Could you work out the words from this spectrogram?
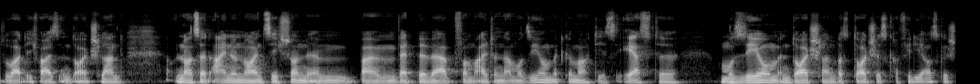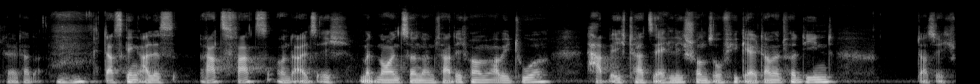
soweit ich weiß, in Deutschland. 1991 schon im, beim Wettbewerb vom Altona Museum mitgemacht, das erste Museum in Deutschland, was deutsches Graffiti ausgestellt hat. Mhm. Das ging alles ratzfatz. Und als ich mit 19 dann fertig war mit dem Abitur, habe ich tatsächlich schon so viel Geld damit verdient, dass ich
